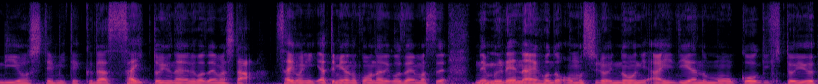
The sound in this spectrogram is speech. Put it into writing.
利用してみてくださいという内容でございました。最後にやってみようのコーナーでございます。眠れないほど面白い脳にアイディアの猛攻撃という、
